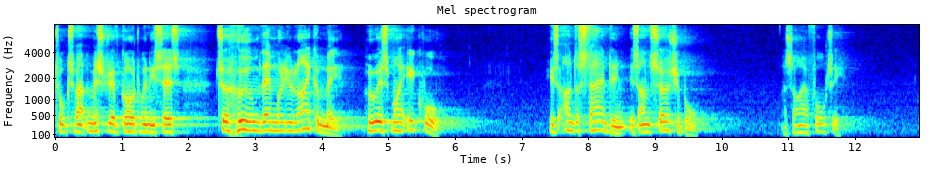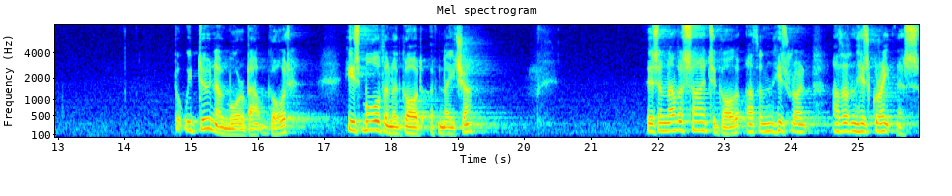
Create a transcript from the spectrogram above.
talks about the mystery of God when he says, To whom then will you liken me? Who is my equal? His understanding is unsearchable. Isaiah 40. But we do know more about God. He's more than a God of nature. There's another side to God other than his, other than his greatness.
